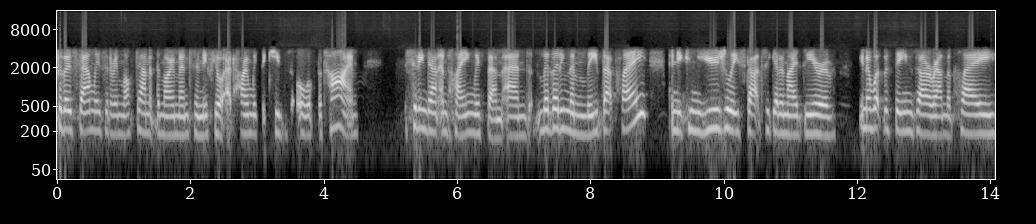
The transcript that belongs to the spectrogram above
for those families that are in lockdown at the moment and if you're at home with the kids all of the time, sitting down and playing with them and letting them lead that play. And you can usually start to get an idea of, you know, what the themes are around the play,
